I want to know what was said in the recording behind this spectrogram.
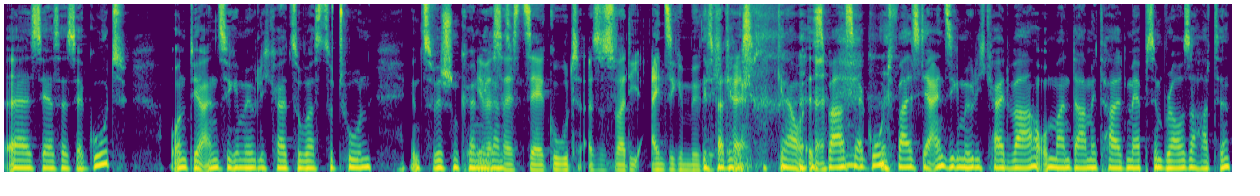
äh, sehr, sehr, sehr gut und die einzige Möglichkeit, sowas zu tun. Inzwischen können ja, wir. Das heißt sehr gut. Also es war die einzige Möglichkeit. Es die, genau, es war sehr gut, weil es die einzige Möglichkeit war und man damit halt Maps im Browser hatte.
